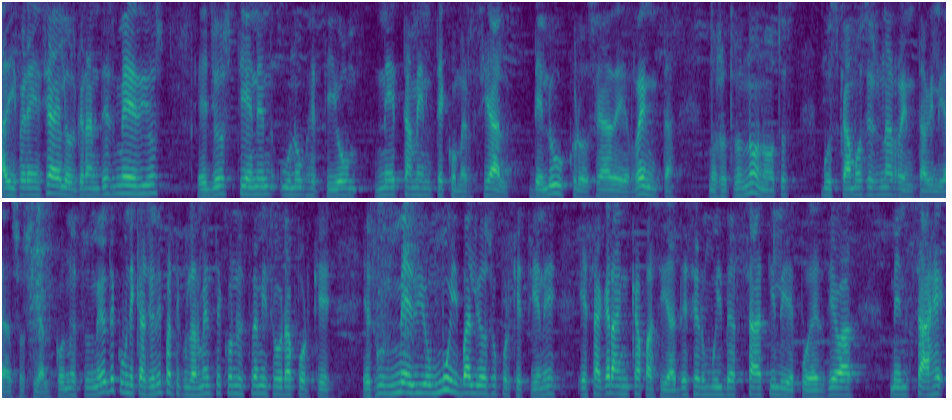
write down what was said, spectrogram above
A diferencia de los grandes medios, ellos tienen un objetivo netamente comercial, de lucro, o sea, de renta. Nosotros no, nosotros buscamos es una rentabilidad social con nuestros medios de comunicación y particularmente con nuestra emisora porque es un medio muy valioso porque tiene esa gran capacidad de ser muy versátil y de poder llevar mensaje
